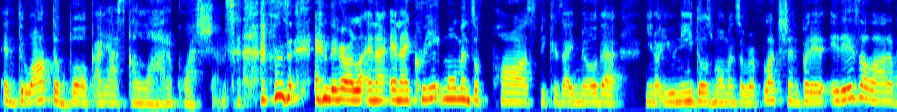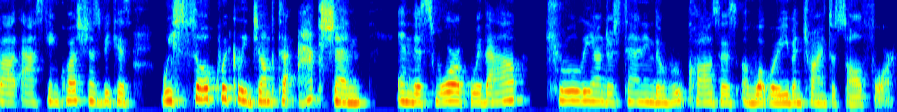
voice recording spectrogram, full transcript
and throughout the book, I ask a lot of questions, and there are and I and I create moments of pause because I know that you know you need those moments of reflection. But it, it is a lot about asking questions because we so quickly jump to action in this work without truly understanding the root causes of what we're even trying to solve for.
